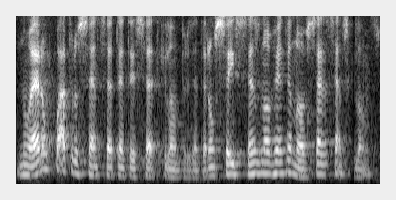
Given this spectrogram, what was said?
não eram 477 quilômetros, eram 699, 700 quilômetros.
